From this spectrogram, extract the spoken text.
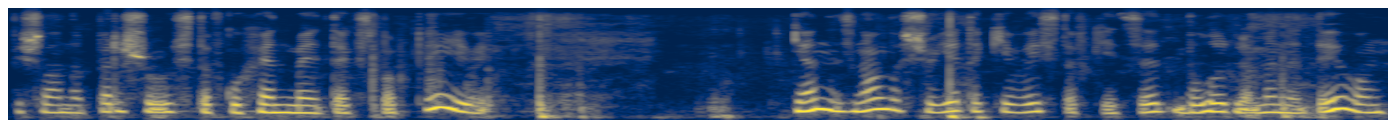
пішла на першу виставку Handmade Expo в Києві. Я не знала, що є такі виставки, це було для мене дивом.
